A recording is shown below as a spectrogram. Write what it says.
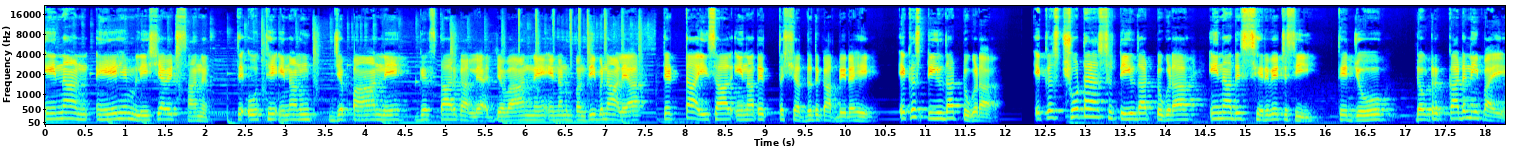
ਇਹਨਾਂ, ਇਹ ਮਲੇਸ਼ੀਆ ਵਿੱਚ ਸਨ। ਤੇ ਉੱਥੇ ਇਹਨਾਂ ਨੂੰ ਜਾਪਾਨ ਨੇ ਗ੍ਰਿਫਤਾਰ ਕਰ ਲਿਆ, ਜਵਾਨ ਨੇ ਇਹਨਾਂ ਨੂੰ ਬੰਦੀ ਬਣਾ ਲਿਆ ਤੇ 2.5 ਸਾਲ ਇਹਨਾਂ ਤੇ ਤਸ਼ੱਦਦ ਕਰਦੇ ਰਹੇ। ਇੱਕ ਸਟੀਲ ਦਾ ਟੁਕੜਾ, ਇੱਕ ਛੋਟਾ ਜਿਹਾ ਸਟੀਲ ਦਾ ਟੁਕੜਾ ਇਹਨਾਂ ਦੇ ਸਿਰ ਵਿੱਚ ਸੀ ਤੇ ਜੋ ਡਾਕਟਰ ਕੱਢ ਨਹੀਂ ਪਾਏ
